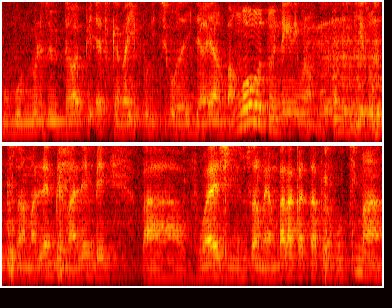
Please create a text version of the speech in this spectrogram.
bobomi wana ezoyuta wapi est ce que bayi politike bazali derrière bango? To ndenge wana patiki ezokosala malembe malembe bavoyage ezosalama ya mbalakata mpona kokima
